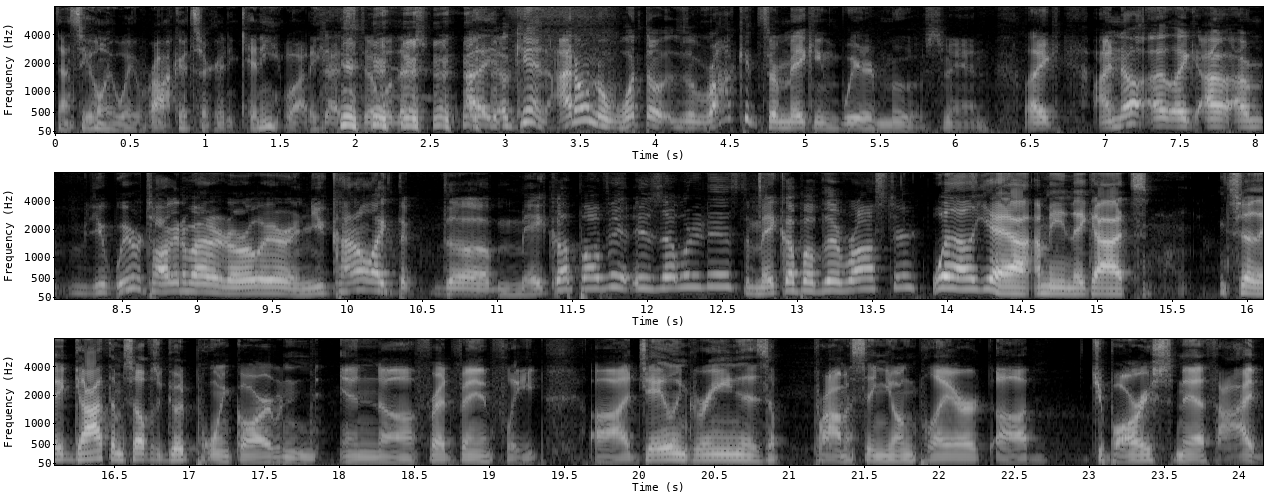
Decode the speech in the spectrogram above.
That's the only way Rockets are going to get anybody. that's still that's, I, again. I don't know what the the Rockets are making weird moves, man. Like I know, like I, I you, we were talking about it earlier, and you kind of like the the makeup of it. Is that what it is? The makeup of their roster? Well, yeah, I mean they got so they got themselves a good point guard in, in uh, Fred VanVleet. Uh, Jalen Green is a promising young player. Uh, Jabari Smith, I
